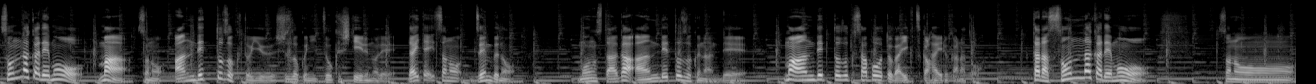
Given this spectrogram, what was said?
その中でもまあそのアンデッド族という種族に属しているので大体その全部のモンスターがアンデッド族なんでまあアンデッド族サポートがいくつか入るかなと。ただその中でもその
